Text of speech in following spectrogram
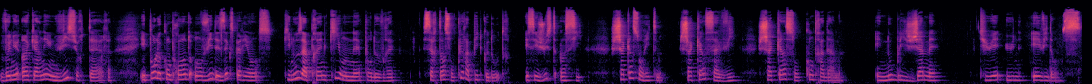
venus incarner une vie sur Terre, et pour le comprendre, on vit des expériences qui nous apprennent qui on est pour de vrai. Certains sont plus rapides que d'autres, et c'est juste ainsi. Chacun son rythme, chacun sa vie, chacun son contrat d'âme. Et n'oublie jamais, tu es une évidence.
